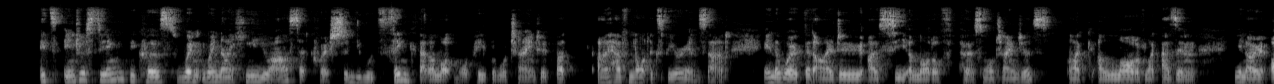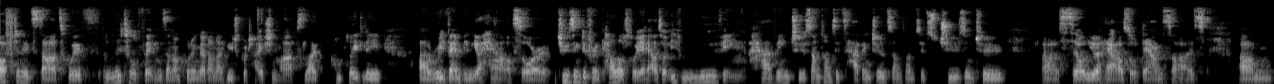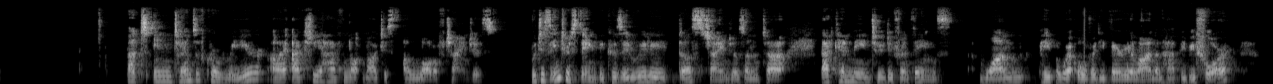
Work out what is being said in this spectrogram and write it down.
It's interesting because when, when I hear you ask that question, you would think that a lot more people will change it, but I have not experienced that. In the work that I do, I see a lot of personal changes, like a lot of, like, as in, you know, often it starts with little things, and I'm putting that on a huge quotation marks, like completely uh, revamping your house or choosing different colors for your house or even moving, having to, sometimes it's having to, and sometimes it's choosing to uh, sell your house or downsize. Um, but in terms of career, I actually have not noticed a lot of changes, which is interesting because it really does change us. And uh, that can mean two different things. One, people were already very aligned and happy before.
